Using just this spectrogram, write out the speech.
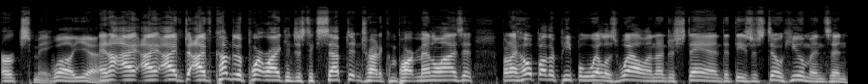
irks me. Well, yeah. And I, I I've I've come to the point where I can just accept it and try to compartmentalize it. But I hope other people will as well and understand that these are still humans and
